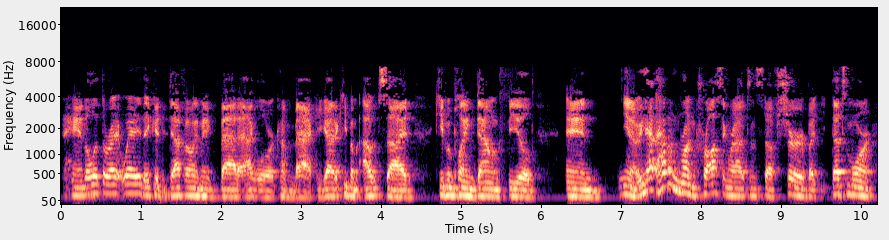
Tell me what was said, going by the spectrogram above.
handle it the right way, they could definitely make bad Agholor come back. You got to keep him outside, keep him playing downfield, and you know you have them run crossing routes and stuff. Sure, but that's more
